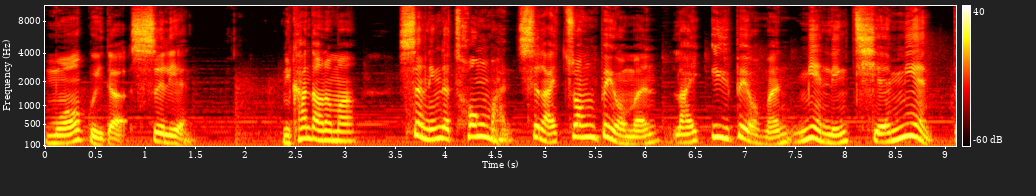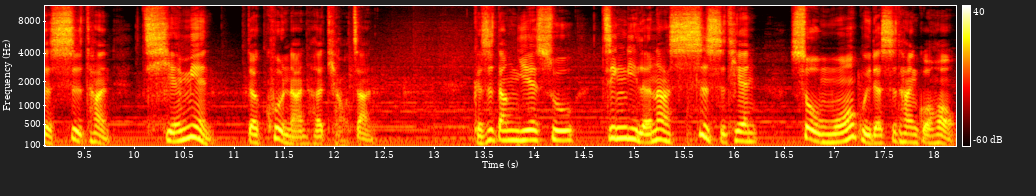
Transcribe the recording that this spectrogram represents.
魔鬼的试炼。你看到了吗？圣灵的充满是来装备我们，来预备我们面临前面的试探、前面的困难和挑战。可是，当耶稣经历了那四十天受魔鬼的试探过后，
